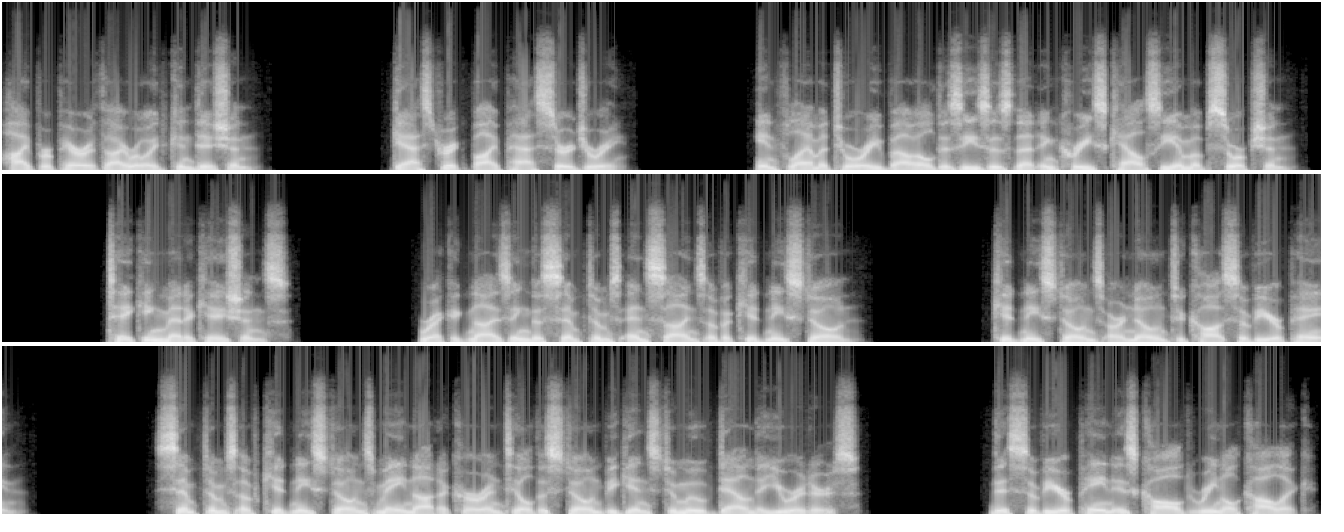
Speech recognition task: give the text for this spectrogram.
Hyperparathyroid condition. Gastric bypass surgery. Inflammatory bowel diseases that increase calcium absorption. Taking medications. Recognizing the symptoms and signs of a kidney stone. Kidney stones are known to cause severe pain. Symptoms of kidney stones may not occur until the stone begins to move down the ureters. This severe pain is called renal colic.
